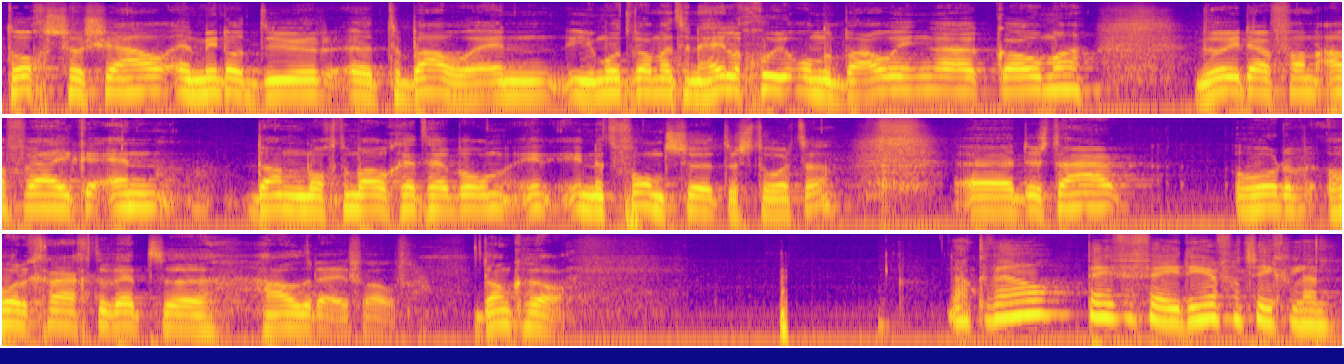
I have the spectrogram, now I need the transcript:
toch sociaal en middelduur uh, te bouwen. En je moet wel met een hele goede onderbouwing komen. Wil je daarvan afwijken en dan nog de mogelijkheid hebben om in, in het fonds te storten. dus daar hoor, hoor ik graag de wethouder even over. Dank u wel. Dank u wel. PVV, de heer Van Tichelen.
